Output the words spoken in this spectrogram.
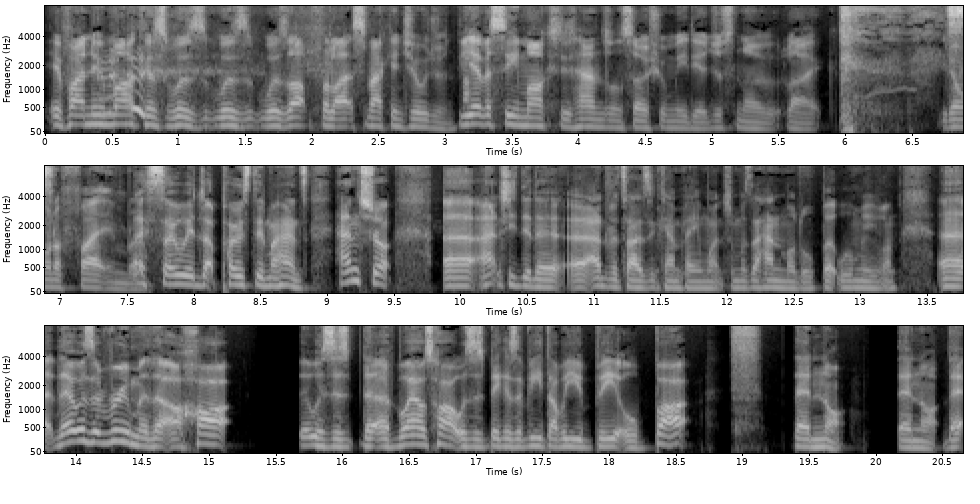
if I knew Marcus was was was up for like smacking children. If you ever see Marcus's hands on social media, just know like you don't want to fight him, bro. That's so weird. Like posting my hands. Hand shot. Uh, I actually did a, a advertising campaign once and was a hand model, but we'll move on. Uh, there was a rumor that a heart that was as, that a whale's heart was as big as a VW Beetle, but they're not. They're not. They're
